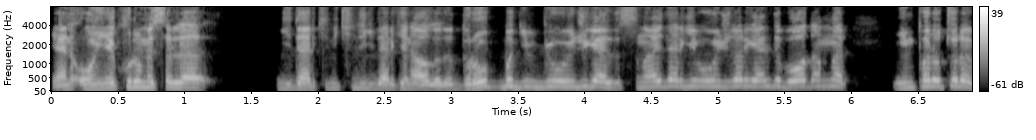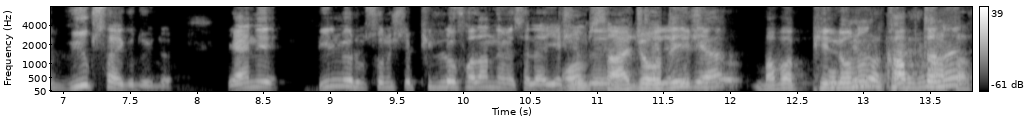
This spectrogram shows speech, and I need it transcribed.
Yani Onyekuru mesela giderken ikinci giderken ağladı. Drogba gibi bir oyuncu geldi. Snyder gibi oyuncular geldi. Bu adamlar imparatora büyük saygı duydu. Yani bilmiyorum sonuçta Pirlo falan da mesela yaşadığı... Oğlum sadece o değil ya. yaşadığı- Baba O Pillo'nun Pirlo tercüme kaptanı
